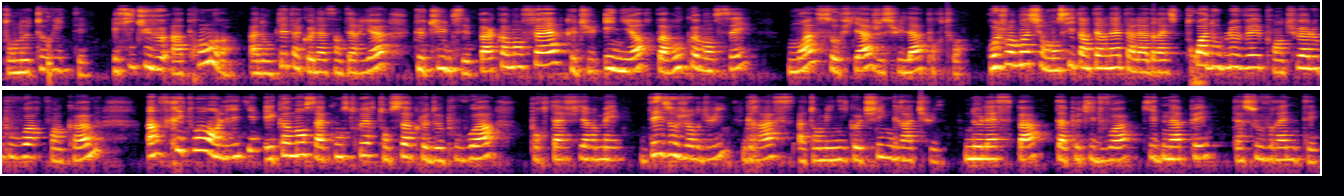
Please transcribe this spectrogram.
ton autorité. Et si tu veux apprendre à dompter ta connasse intérieure, que tu ne sais pas comment faire, que tu ignores par où commencer, moi, Sophia, je suis là pour toi. Rejoins-moi sur mon site internet à l'adresse www.tuaslepouvoir.com. Inscris-toi en ligne et commence à construire ton socle de pouvoir pour t'affirmer dès aujourd'hui grâce à ton mini-coaching gratuit. Ne laisse pas ta petite voix kidnapper ta souveraineté.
